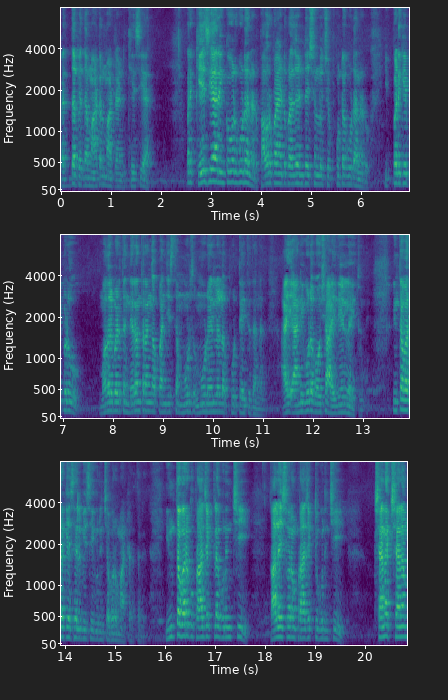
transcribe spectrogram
పెద్ద పెద్ద మాటలు మాట్లాడండి కేసీఆర్. మరి కేసీఆర్ ఇంకొకటి కూడా అన్నాడు పవర్ పాయింట్ ప్రజెంటేషన్లో చెప్పుకుంటా కూడా అన్నాడు ఇప్పటికిప్పుడు మొదలు పెడితే నిరంతరంగా పనిచేస్తే మూడు మూడేళ్ళలో పూర్తి అవుతుంది అన్నది. అని కూడా బహుశా ఐదేళ్ళు అవుతుంది. ఇంతవరకు ఎస్ఎల్బీసీ గురించి ఎవరు మాట్లాడతలేదు. ఇంతవరకు ప్రాజెక్టుల గురించి కాళేశ్వరం ప్రాజెక్టు గురించి క్షణ క్షణం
